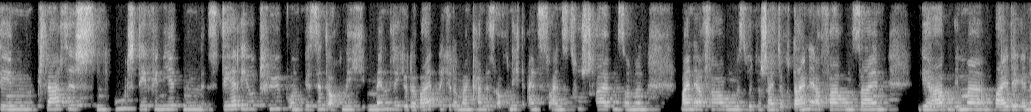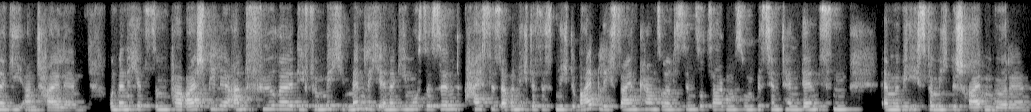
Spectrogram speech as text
den klassischen, gut definierten Stereotyp und wir sind auch nicht männlich oder weiblich oder man kann das auch nicht eins zu eins zuschreiben, sondern meine Erfahrung, das wird wahrscheinlich auch deine Erfahrung sein, wir haben immer beide Energieanteile. Und wenn ich jetzt ein paar Beispiele anführe, die für mich männliche Energiemuster sind, heißt es aber nicht, dass es nicht weiblich sein kann, sondern das sind sozusagen so ein bisschen Tendenzen, ähm, wie ich es für mich beschreiben würde.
